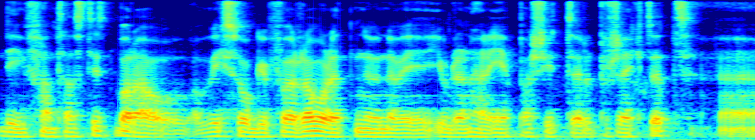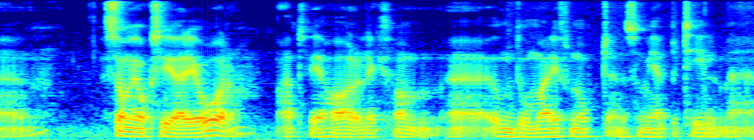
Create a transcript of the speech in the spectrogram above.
det är fantastiskt bara. Och vi såg ju förra året nu när vi gjorde den här EPA Skyttel-projektet eh, som vi också gör i år. Att vi har liksom eh, ungdomar ifrån orten som hjälper till med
